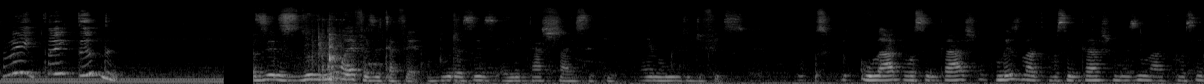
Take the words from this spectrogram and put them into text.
Tomei, tomei tudo. Às vezes duro não é fazer café. O duro às vezes é encaixar isso aqui. É muito difícil. O lado que você encaixa, o mesmo lado que você encaixa, o mesmo lado que você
